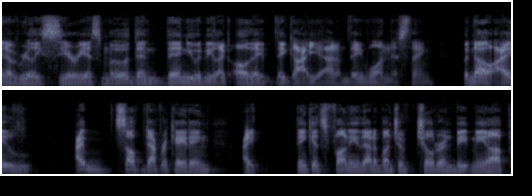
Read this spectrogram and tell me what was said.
in a really serious mood. Then then you would be like, oh, they they got you, Adam. They won this thing. But no, I I'm self deprecating. I think it's funny that a bunch of children beat me up.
